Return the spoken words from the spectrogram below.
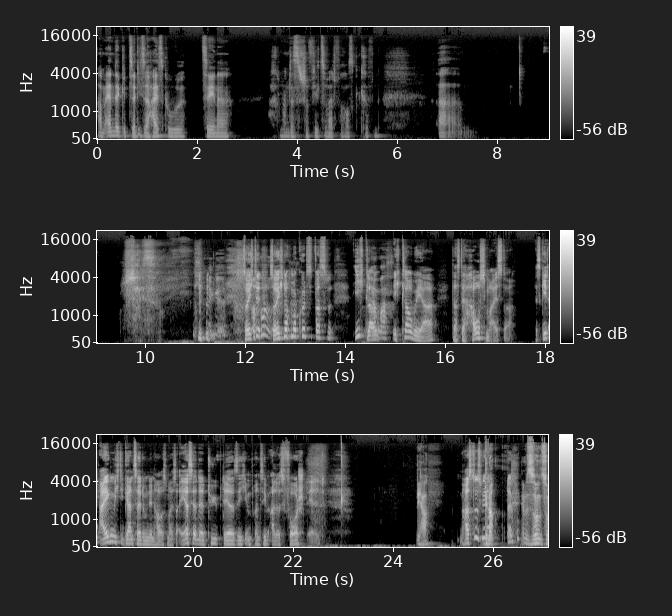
am Ende gibt es ja diese Highschool-Szene. Ach man, das ist schon viel zu weit vorausgegriffen. Ähm, Scheiße. soll, ich, soll ich noch mal kurz was? Ich glaube, ja, ich glaube ja, dass der Hausmeister. Es geht eigentlich die ganze Zeit um den Hausmeister. Er ist ja der Typ, der sich im Prinzip alles vorstellt. Ja. Hast du es wieder? Genau. So, so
